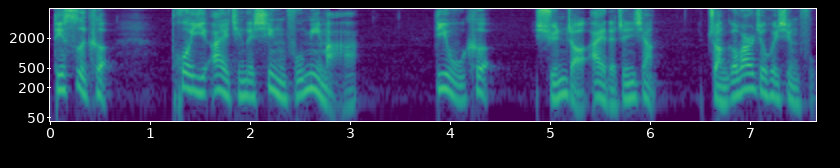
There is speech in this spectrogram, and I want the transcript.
第四课，破译爱情的幸福密码。第五课，寻找爱的真相，转个弯就会幸福。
